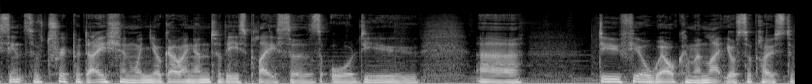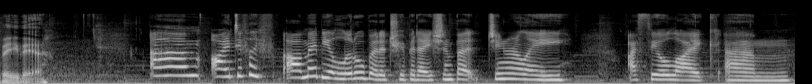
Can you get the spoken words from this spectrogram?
Sense of trepidation when you're going into these places, or do you uh, do you feel welcome and like you're supposed to be there? Um, I definitely, uh, maybe a little bit of trepidation, but generally, I feel like um,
